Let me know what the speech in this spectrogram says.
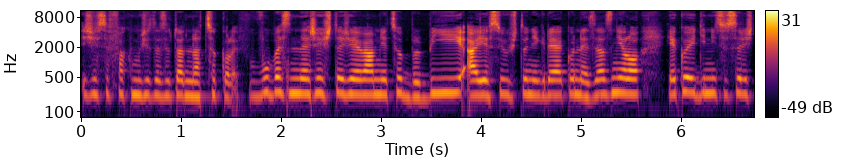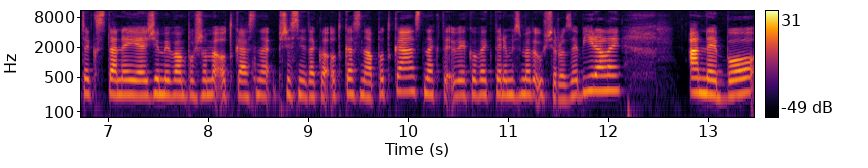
že se fakt můžete zeptat na cokoliv. Vůbec neřešte, že je vám něco blbý a jestli už to někde jako nezaznělo. Jako jediný, co se když tak stane, je, že my vám pošleme odkaz na, přesně takhle odkaz na podcast, na kter- jako ve kterém jsme to už rozebírali. A nebo uh,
